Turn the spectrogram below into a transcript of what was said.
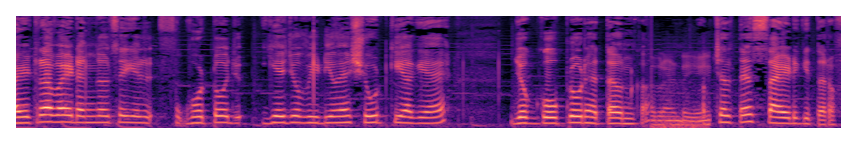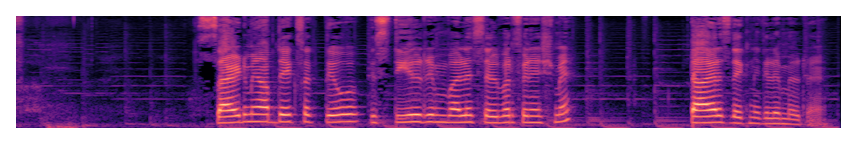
ultra wide angle से ये फ़ोटो ये जो वीडियो है शूट किया गया है जो गोप्रो रहता है उनका। अब चलते हैं साइड की तरफ़। साइड में आप देख सकते हो स्टील रिम वाले सिल्वर फिनिश में। टायर्स देखने के लिए मिल रहे हैं।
